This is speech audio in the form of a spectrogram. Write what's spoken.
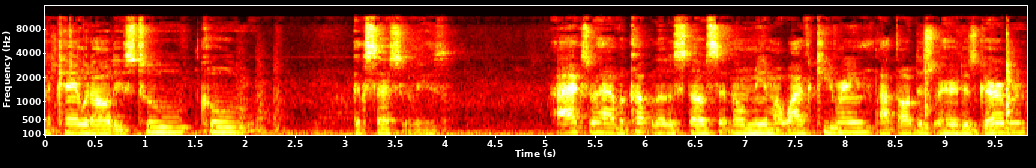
It came with all these two cool accessories. I actually have a couple of the stuff sitting on me and my wife key ring. I thought this right here, this Gerber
